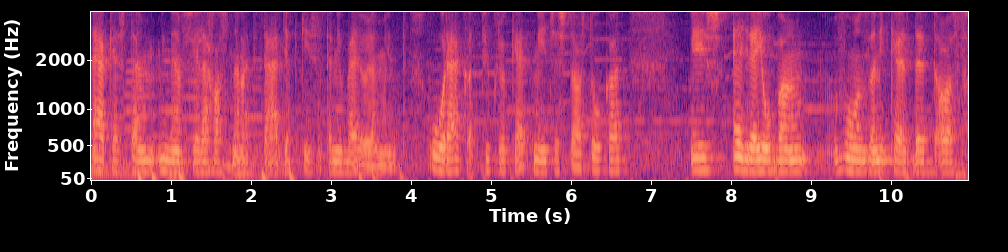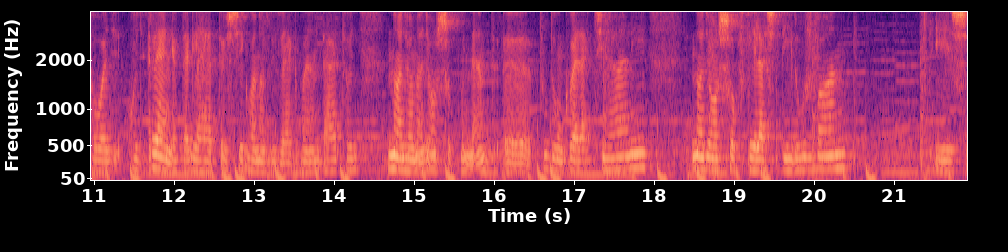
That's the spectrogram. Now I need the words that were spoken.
elkezdtem mindenféle használati tárgyat készíteni belőle, mint órákat, tükröket, mécses tartókat, és egyre jobban vonzani kezdett az, hogy, hogy rengeteg lehetőség van az üvegben, tehát hogy nagyon-nagyon sok mindent ö, tudunk vele csinálni, nagyon sokféle stílusban, és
